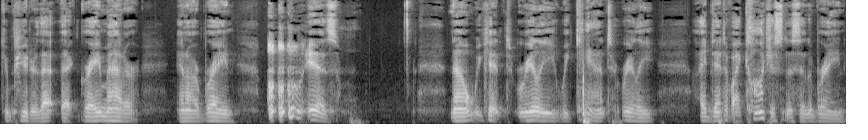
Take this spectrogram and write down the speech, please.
computer, that, that gray matter in our brain is. Now we can't really we can't really identify consciousness in the brain,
